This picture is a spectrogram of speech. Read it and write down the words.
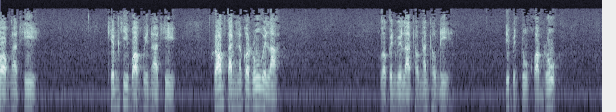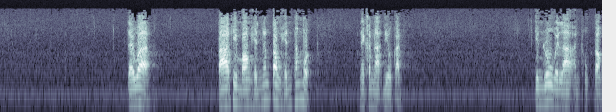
บอกนาที เข็มชี้บอกวินาที พร้อมกันแล้วก็รู้เวลา ว่าเป็นเวลาเท่านั้นเท่านี้ ที่เป็นตัวความรู้ แต่ว่าตาที่มองเห็นนั้นต้องเห็นทั้งหมดในขณะเดียวกัน จึงรู้เวลาอันถูกต้อง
